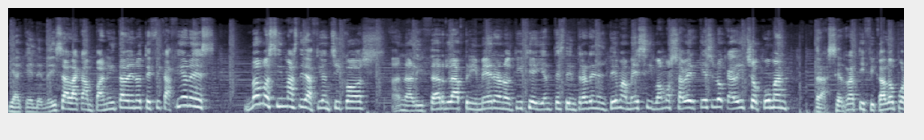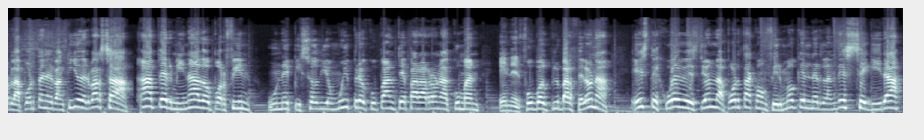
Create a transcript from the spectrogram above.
y a que le deis a la campanita de notificaciones Vamos sin más dilación chicos, a analizar la primera noticia y antes de entrar en el tema Messi vamos a ver qué es lo que ha dicho Kuman tras ser ratificado por la puerta en el banquillo del Barça. Ha terminado por fin un episodio muy preocupante para Ronald Kuman en el Fútbol Club Barcelona este jueves John Laporta confirmó que el neerlandés seguirá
